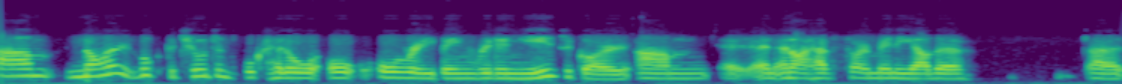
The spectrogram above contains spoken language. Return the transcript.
Um, no, look, the children's book had al- al- already been written years ago, um, and, and I have so many other uh,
